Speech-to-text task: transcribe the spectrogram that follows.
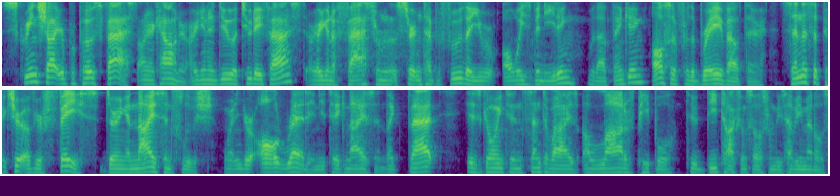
Screenshot your proposed fast on your calendar. Are you going to do a two day fast? Or are you going to fast from a certain type of food that you've always been eating without thinking? Also, for the brave out there, send us a picture of your face during a niacin floosh when you're all red and you take niacin. Like that is going to incentivize a lot of people to detox themselves from these heavy metals.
